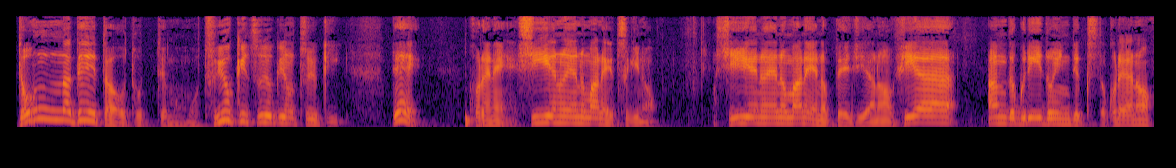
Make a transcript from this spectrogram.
どんなデータを取っても、もう強気強気の強気。で、これね、CNN マネー次の。CNN マネーのページ、あの、 Fear Greed Index と、これあの、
